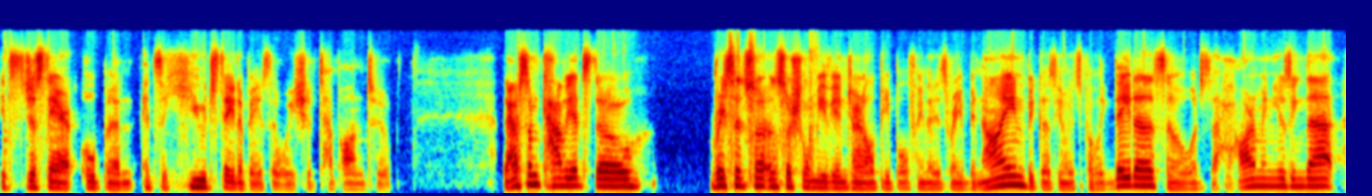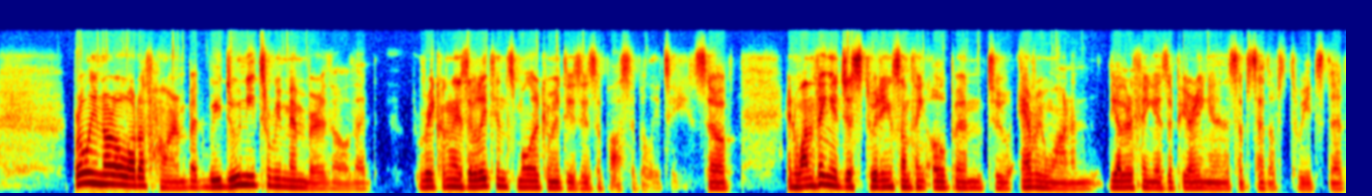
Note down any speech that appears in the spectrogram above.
It's just there open. It's a huge database that we should tap onto. There are some caveats though. Research on social media in general, people think that it's very benign because you know it's public data. So what's the harm in using that? Probably not a lot of harm, but we do need to remember though that recognizability in smaller communities is a possibility. So and one thing is just tweeting something open to everyone. And the other thing is appearing in a subset of tweets that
